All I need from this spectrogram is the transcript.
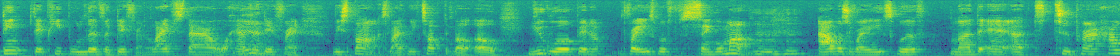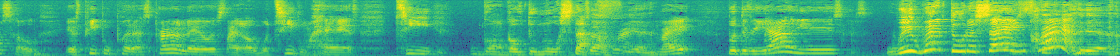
think that people live a different lifestyle or have Yeah. a different response. Like we talked about, oh, you grew up in a raised with single mom. I was raised with mother and uh, a two parent household. If people put us parallel, it's like, oh, well, T gonna have T gonna go through more stuff, Stuff, Right. yeah. right? But the reality is, we went through the same crap. yeah,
